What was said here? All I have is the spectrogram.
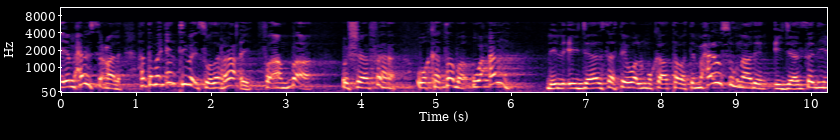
ayaa maxay u isticmaaleen haddaba intiiba iswada raaci fa ambaa wa shaafaha wa kataba wa can lilijaazati walmukaatabati maxay u sugnaadeen? Ijaazadii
